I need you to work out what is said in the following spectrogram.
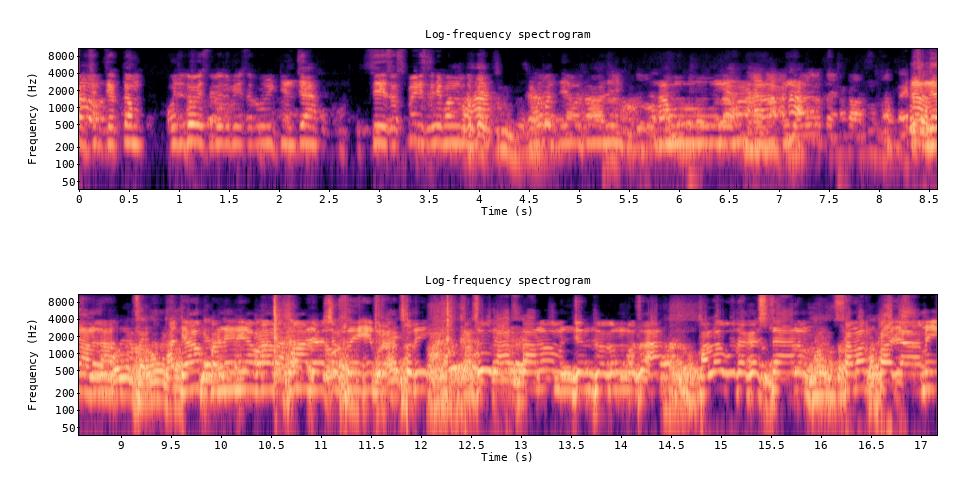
సిద్ధ్యర్థం పూజితో శ్రీ సర్వవిజ్ఞంచ శ్రీ సస్మై శ్రీమన్మహ సర్వదేవతాది నమో నమః అధ్యాం పన్నీయ భాగస్వాజ స్నేహి బృహస్పతి కసోదాస్తానో ముంజంత్వగున్వస ఫలబుదక స్నానం సమర్పయామి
